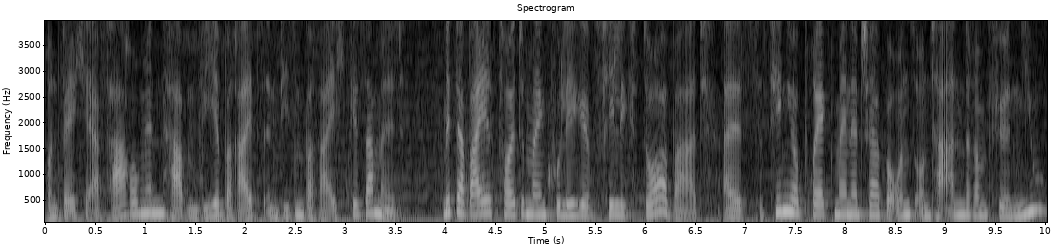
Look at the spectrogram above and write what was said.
und welche Erfahrungen haben wir bereits in diesem Bereich gesammelt? Mit dabei ist heute mein Kollege Felix Dorbart als Senior Projektmanager bei uns unter anderem für New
